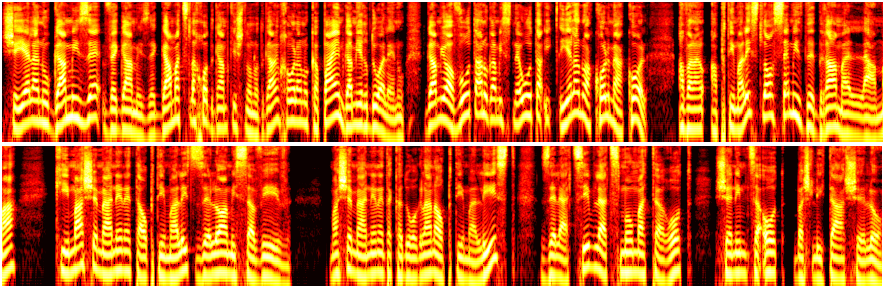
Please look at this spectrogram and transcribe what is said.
שיהיה לנו גם מזה וגם מזה. גם הצלחות, גם כישלונות. גם ימחאו לנו כפיים, גם ירדו עלינו. גם יאהבו אותנו, גם ישנאו אותנו. יהיה לנו הכל מהכל. אבל האופטימליסט לא עושה מזה דרמה. למה? כי מה שמעניין את האופטימליסט זה לא המסביב. מה שמעניין את הכדורגלן האופטימליסט זה להציב לעצמו מטרות שנמצאות בשליטה שלו.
